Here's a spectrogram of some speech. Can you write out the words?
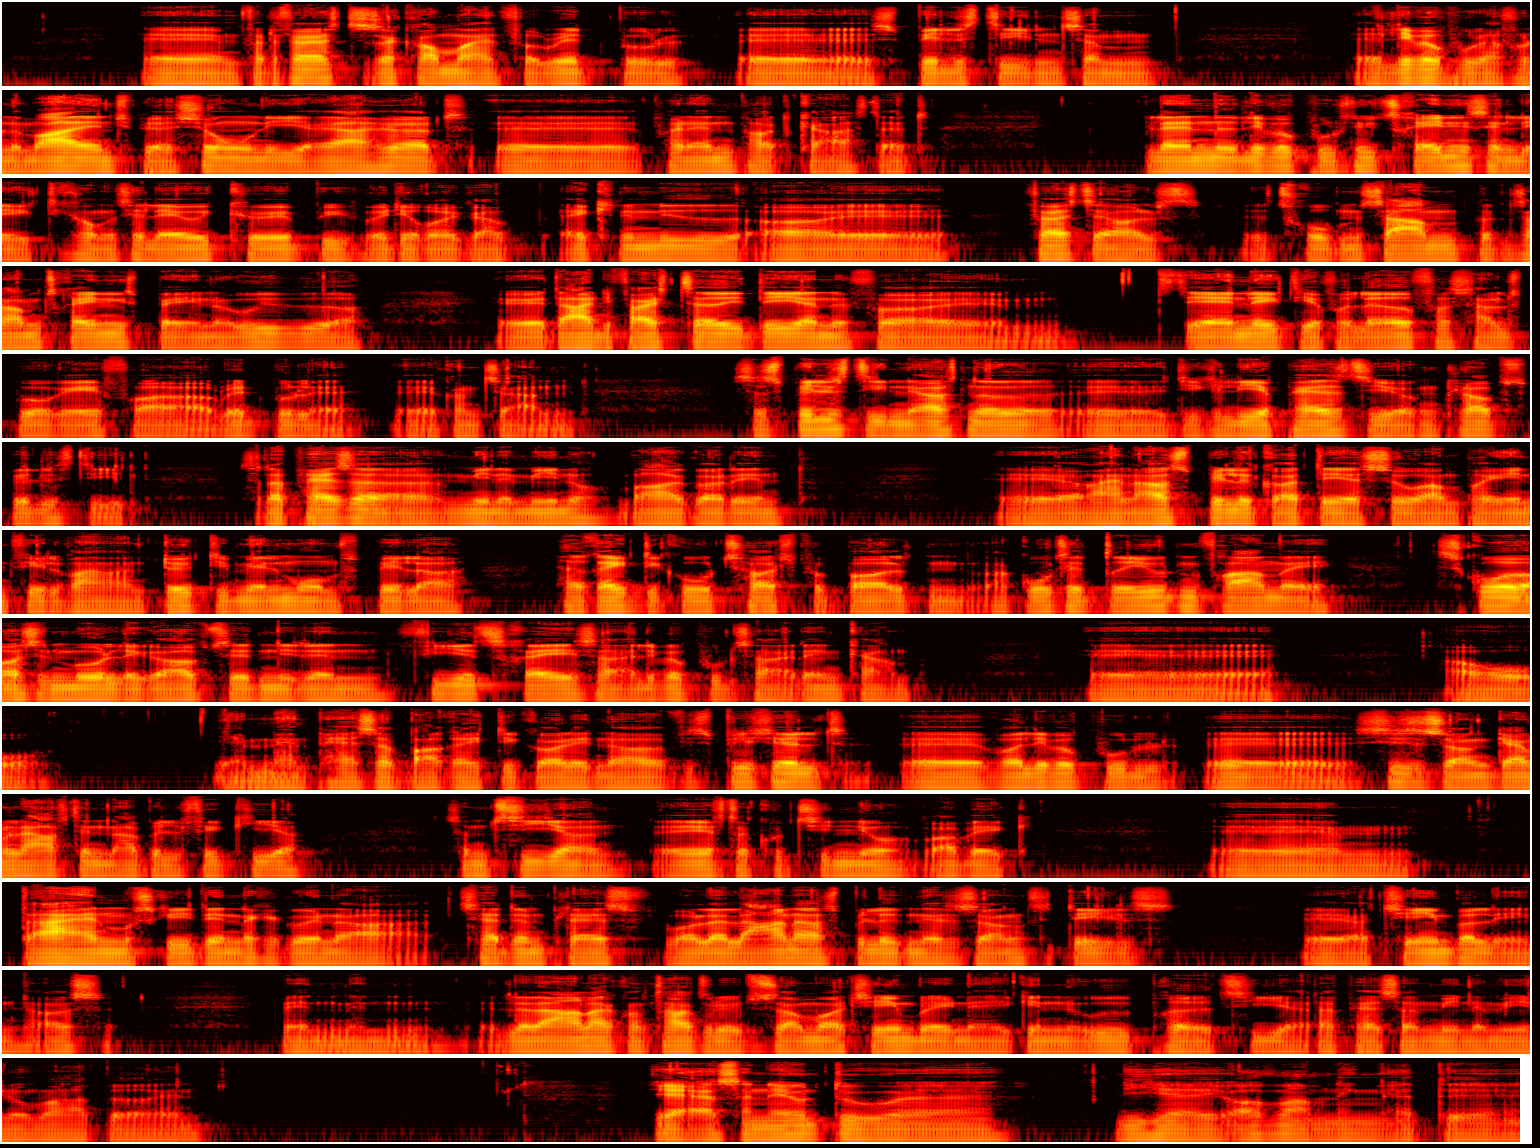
Øh, for det første, så kommer han fra Red Bull, øh, spillestilen, som øh, Liverpool har fundet meget inspiration i, og jeg har hørt øh, på en anden podcast, at blandt andet Liverpools nye træningsanlæg, de kommer til at lave i Køby, hvor de rykker akademiet og øh, førsteholdstruppen sammen på den samme træningsbane og udvider. Øh, der har de faktisk taget idéerne for øh, det anlæg, de har fået lavet fra Salzburg af fra Red Bull-koncernen. Øh, så spillestilen er også noget, øh, de kan lide at passe til Jürgen Klopps spillestil. Så der passer Minamino meget godt ind. Øh, og han har også spillet godt det, jeg så ham på Anfield, hvor han var en dygtig mellemrumspiller, havde rigtig god touch på bolden, var god til at drive den fremad. Scorede også et mål, ligger op til den i den 4-3 sejr, Liverpool sejr i den kamp. Øh, og jamen, han passer bare rigtig godt ind, og specielt øh, hvor Liverpool øh, sidste sæson gerne ville have haft en Nabil Fekir som tieren, øh, efter Coutinho var væk. Øh, der er han måske den, der kan gå ind og tage den plads, hvor Lallana har spillet den her sæson til dels, øh, og Chamberlain også. Men, men Lallana har kontraktudløb til sommer, og Chamberlain er igen udpræget tier, der passer Minamino meget bedre ind. Ja, altså nævnte du øh, lige her i opvarmningen, at øh,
